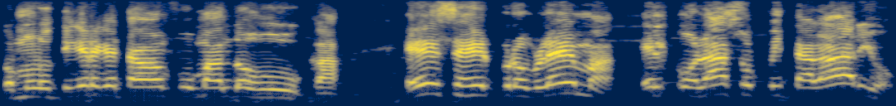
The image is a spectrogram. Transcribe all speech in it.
como los tigres que estaban fumando juca. Ese es el problema, el colapso hospitalario.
